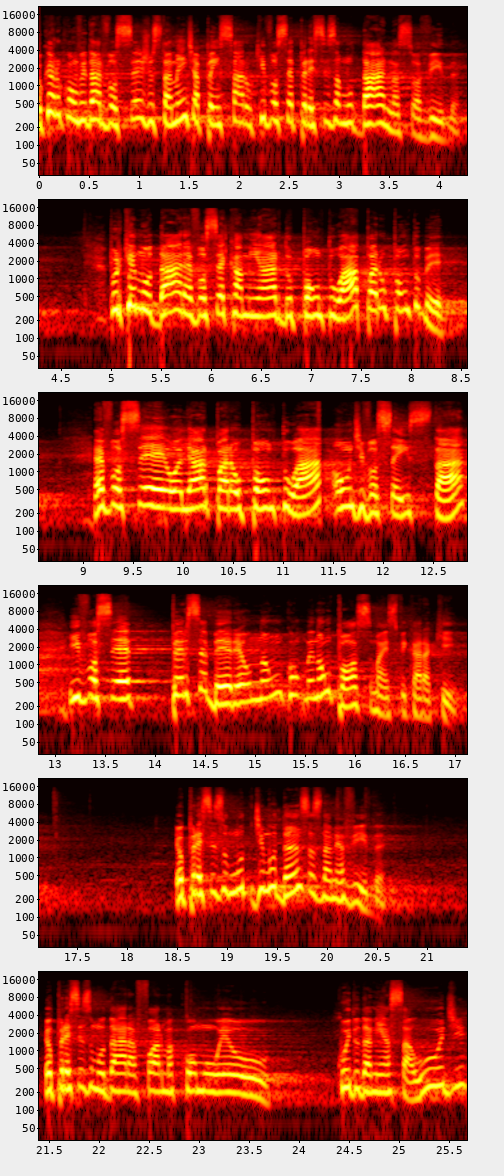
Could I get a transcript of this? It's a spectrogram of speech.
Eu quero convidar você justamente a pensar o que você precisa mudar na sua vida. Porque mudar é você caminhar do ponto A para o ponto B. É você olhar para o ponto A, onde você está, e você perceber: eu não, eu não posso mais ficar aqui. Eu preciso de mudanças na minha vida. Eu preciso mudar a forma como eu cuido da minha saúde,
